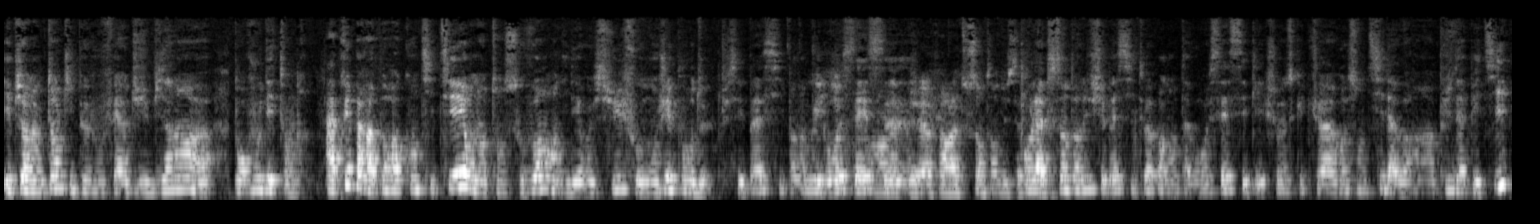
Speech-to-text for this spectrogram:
et puis en même temps qui peut vous faire du bien euh, pour vous détendre. Après, par rapport à quantité, on entend souvent en idée reçue, il faut manger pour deux. Je sais pas si pendant tes grossesses. On l'a euh, tous entendu ça. On l'a tous entendu, je sais pas si toi pendant ta grossesse c'est quelque chose que tu as ressenti d'avoir un plus d'appétit.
